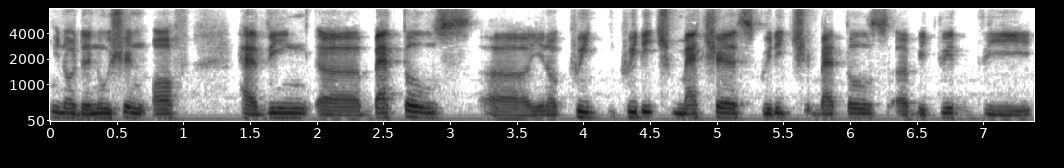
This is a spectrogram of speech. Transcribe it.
you know, the notion of having uh, battles, uh, you know, Quidditch matches, Quidditch battles uh, between the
